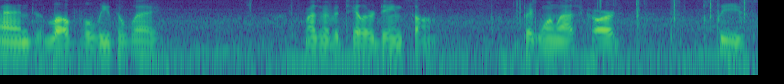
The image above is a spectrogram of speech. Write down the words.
and love will lead the way. Reminds me of a Taylor Dayne song. Pick one last card. Please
